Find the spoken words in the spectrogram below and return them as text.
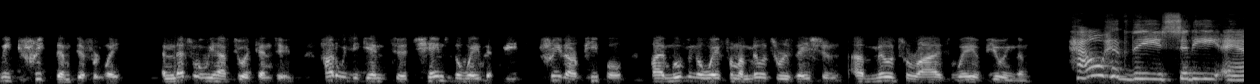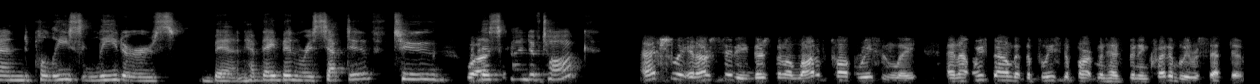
we treat them differently. And that's what we have to attend to. How do we begin to change the way that we treat our people by moving away from a militarization, a militarized way of viewing them? How have the city and police leaders been? Have they been receptive to well, this kind of talk? Actually, in our city, there's been a lot of talk recently, and uh, we found that the police department has been incredibly receptive.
